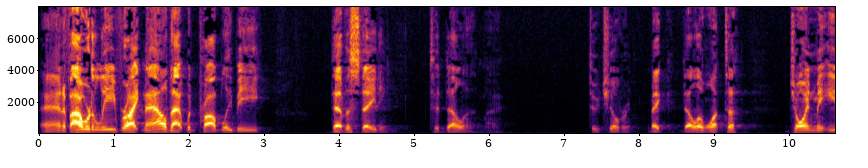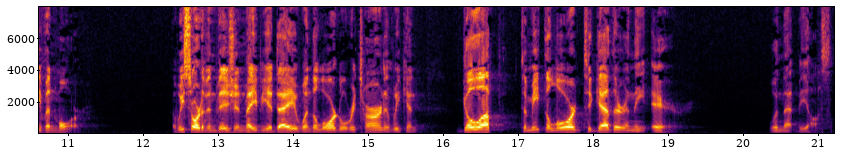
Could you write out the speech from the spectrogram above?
And if I were to leave right now, that would probably be devastating to Della, my two children. Make Della want to join me even more. We sort of envision maybe a day when the Lord will return and we can go up to meet the Lord together in the air. Wouldn't that be awesome?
